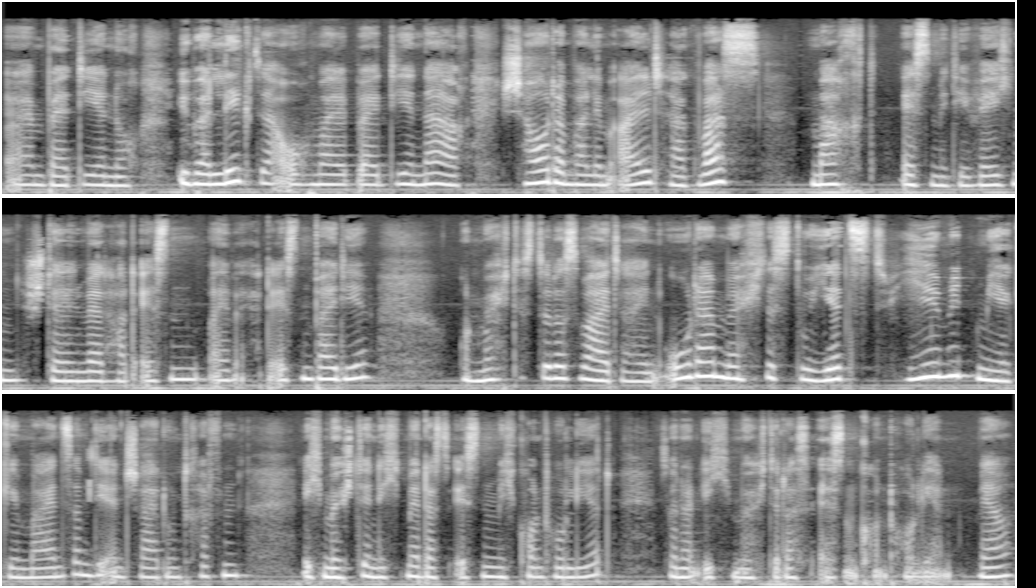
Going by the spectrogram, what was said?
äh, bei dir noch? Überleg da auch mal bei dir nach. Schau da mal im Alltag, was macht Essen mit dir? Welchen Stellenwert hat Essen, hat Essen bei dir? Und möchtest du das weiterhin? Oder möchtest du jetzt hier mit mir gemeinsam die Entscheidung treffen, ich möchte nicht mehr, dass Essen mich kontrolliert, sondern ich möchte das Essen kontrollieren. Ja?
